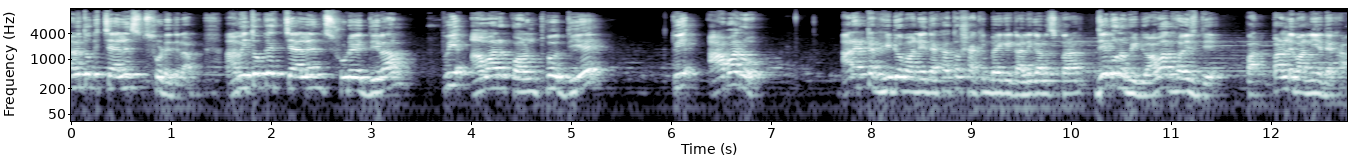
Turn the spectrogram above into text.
আমি তোকে চ্যালেঞ্জ ছুড়ে দিলাম। আমি তোকে চ্যালেঞ্জ ছুড়ে দিলাম, তুই আমার কণ্ঠ দিয়ে তুই আবারও আরেকটা ভিডিও বানিয়ে দেখা তো সাকিব ভাইকে গালিগালাজ করা যে কোনো ভিডিও আমার ভয়েস দিয়ে পারলে বানিয়ে দেখা।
